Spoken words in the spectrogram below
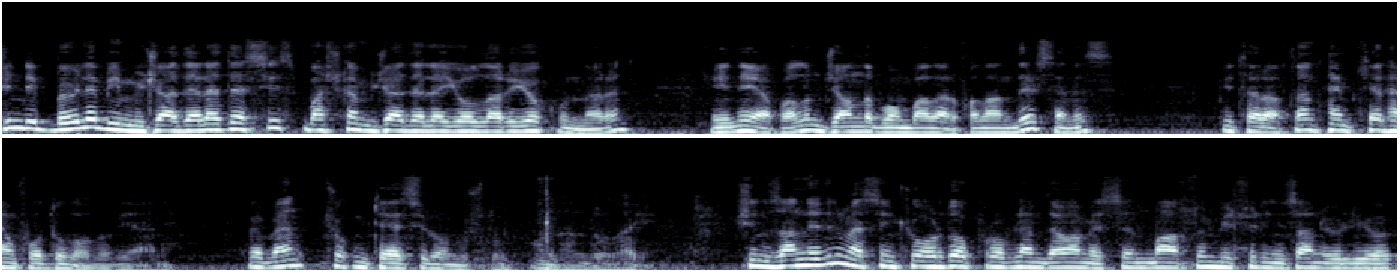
Şimdi böyle bir mücadelede siz başka mücadele yolları yok bunların. E ne yapalım canlı bombalar falan derseniz bir taraftan hem kel hem fodul olur yani. Ve ben çok müteessir olmuştum ondan dolayı. Şimdi zannedilmesin ki orada o problem devam etsin. Masum bir sürü insan ölüyor.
